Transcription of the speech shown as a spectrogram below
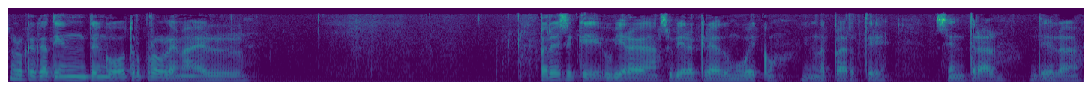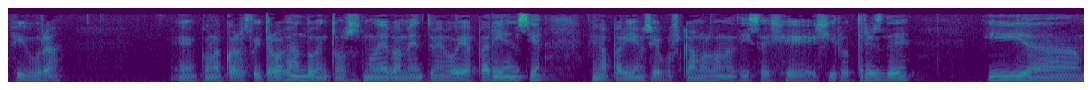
Solo que acá tengo otro problema. El... Parece que hubiera, se hubiera creado un hueco en la parte central de la figura eh, con la cual estoy trabajando. Entonces nuevamente me voy a apariencia. En apariencia buscamos donde dice giro 3D y uh,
